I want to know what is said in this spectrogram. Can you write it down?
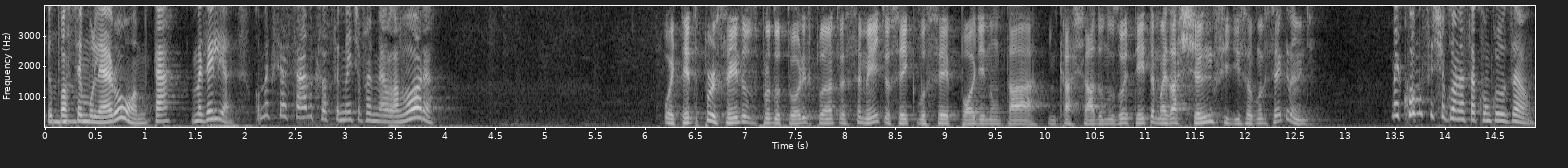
Eu posso ser mulher ou homem, tá? Mas Eliane, como é que você sabe que sua semente é para minha lavoura? 80% dos produtores plantam essa semente. Eu sei que você pode não estar encaixado nos 80%, mas a chance disso acontecer é grande. Mas como você chegou nessa conclusão?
